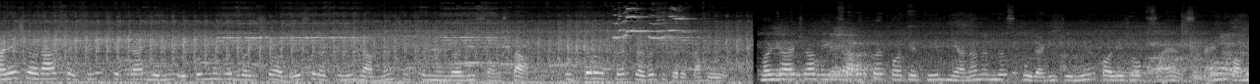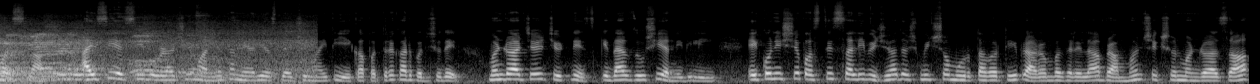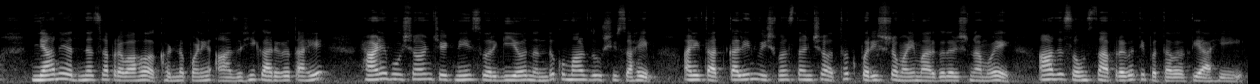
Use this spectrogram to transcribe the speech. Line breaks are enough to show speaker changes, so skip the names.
ठाणे शहरात शैक्षणिक क्षेत्रात गेली एकोणनव्वद वर्ष अग्रेसर असलेली ब्राह्मण शिक्षण मंडळ ही संस्था उत्तरोत्तर प्रगती करत आहे. मंडळाच्या वीर सावरकर पथ येथील ज्ञानानंद स्कूल आणि junior college of science and कॉमर्सला I C S C बोर्डाची मान्यता मिळाली असल्याची माहिती एका पत्रकार परिषदेत मंडळाचे चिटणीस केदार जोशी यांनी दिली. एकोणीसशे पस्तीस साली विजयादशमीच्या मुहूर्तावरती प्रारंभ झालेला ब्राह्मण शिक्षण मंडळाचा ज्ञानयज्ञाचा प्रवाह अखंडपणे आजही कार्यरत आहे. ठाणे भूषण चिटणीस स्वर्गीय नंदकुमार जोशी साहेब आणि तत्कालीन विश्वस्तांच्या अथक परिश्रम आणि मार्गदर्शनामुळे आज संस्था प्रगतीपथावरती आहे.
